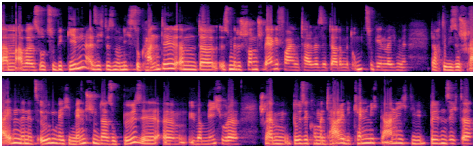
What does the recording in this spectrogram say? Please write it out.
Ähm, aber so zu Beginn, als ich das noch nicht so kannte, ähm, da ist mir das schon schwer gefallen, teilweise da damit umzugehen, weil ich mir dachte, wieso schreiben denn jetzt irgendwelche Menschen da so böse ähm, über mich oder schreiben böse Kommentare, die kennen mich gar nicht, die bilden sich da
